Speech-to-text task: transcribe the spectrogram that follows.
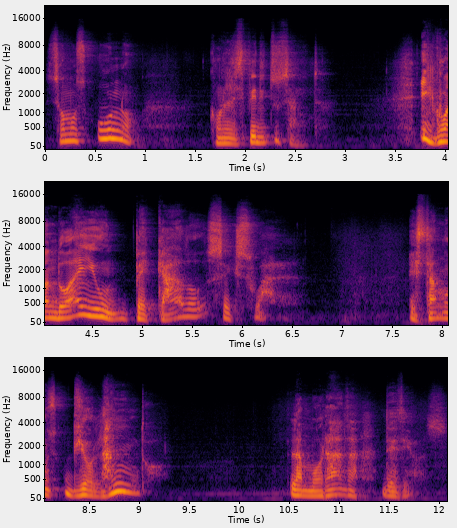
Somos uno con el Espíritu Santo. Y cuando hay un pecado sexual, estamos violando la morada de Dios.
